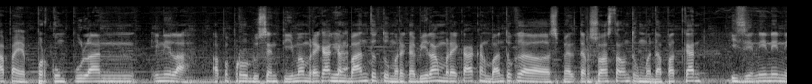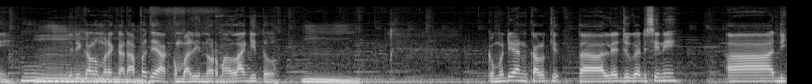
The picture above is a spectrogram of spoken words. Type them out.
apa ya perkumpulan inilah apa produsen timah mereka akan Iya. bantu tuh mereka bilang mereka akan bantu ke smelter swasta untuk mendapatkan izin ini nih. Hmm. Jadi kalau mereka dapat ya kembali normal lagi tuh. Hmm. Kemudian kalau kita lihat juga di sini uh, di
